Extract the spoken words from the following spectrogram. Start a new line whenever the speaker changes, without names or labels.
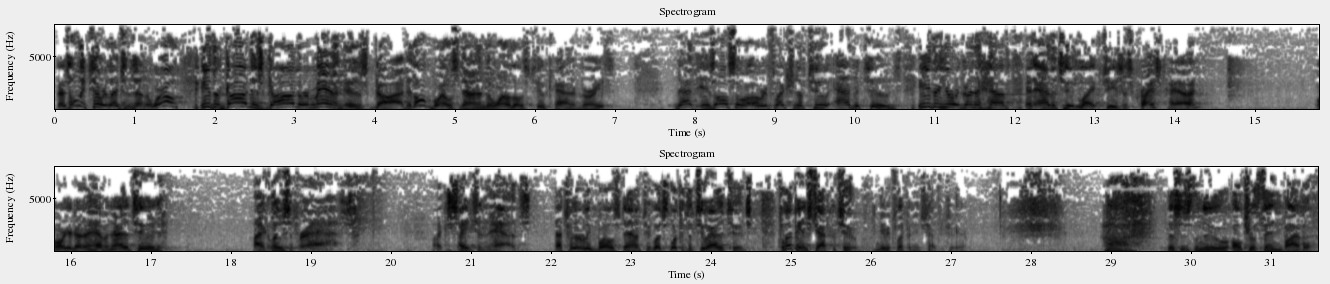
There's only two religions in the world. Either God is God or man is God. It all boils down into one of those two categories. That is also a reflection of two attitudes. Either you're going to have an attitude like Jesus Christ had, or you're going to have an attitude like Lucifer has, like Satan has. That's what it really boils down to. Let's look at the two attitudes. Philippians chapter 2. I'll give you Philippians chapter 2 here. Ah, this is the new ultra thin Bible.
